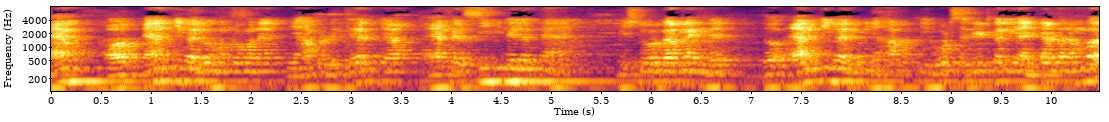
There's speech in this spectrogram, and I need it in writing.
एम और एम की वैल्यू हम लोगों ने यहाँ पर डिक्लेयर किया। एफ़ एस सी भी ले लेते हैं स्टोर कर लेंगे। तो एम की वैल्यू यहाँ पर कीबोर्ड से रीड कर लिया। Enter the number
